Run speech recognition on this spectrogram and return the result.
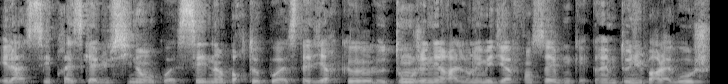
Et là, c'est presque hallucinant, quoi. C'est n'importe quoi. C'est-à-dire que le ton général dans les médias français, bon, qui est quand même tenu par la gauche,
